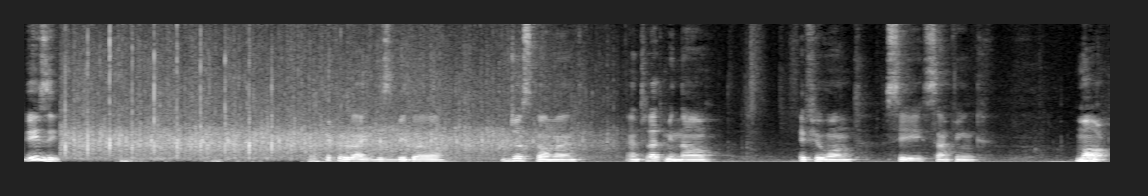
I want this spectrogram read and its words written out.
Easy. If you like this video, just comment and let me know if you want see something more.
